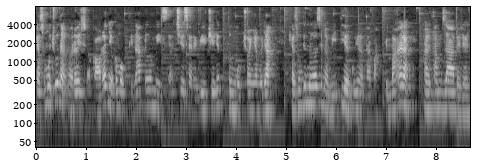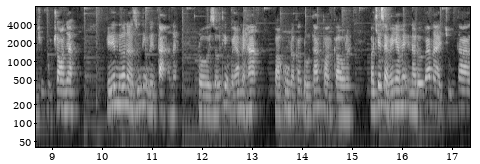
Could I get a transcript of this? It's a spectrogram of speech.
kéo xuống một chút này, ở đây sẽ có rất nhiều các mục thì lát nữa mình sẽ chia sẻ review chi tiết từng mục cho anh em luôn nha. Kéo xuống tiếp nữa sẽ là ví tiền cũng như là tài khoản khuyến mãi này, hay là tham gia để trở thành triệu cho nha. Cái tiếp nữa là dữ liệu nền tảng này, rồi giới thiệu về app này ha. Và cùng là các đối tác toàn cầu này và chia sẻ với anh em ấy, là đối với app này chúng ta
